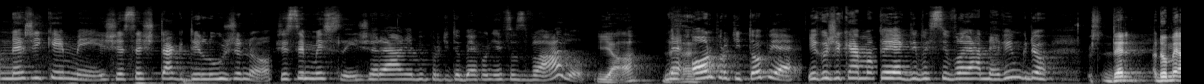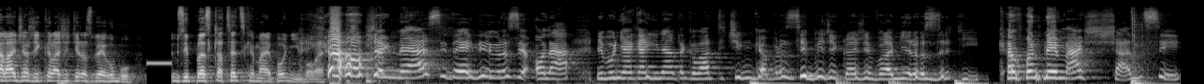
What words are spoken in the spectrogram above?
neříkej mi, že seš tak delusional, že si myslíš, že reálně by proti tobě jako něco zvládl. Já? Ne, ne on proti tobě. Jakože kámo, to je jak kdyby si vole, já nevím kdo. Den do mi Elijah říkala, že ti rozbije hubu. By si pleskla ceckem a je po ní, vole. Kámo, však ne asi to je jak kdyby prostě ona, nebo nějaká jiná taková tyčinka prostě by řekla, že vole mě rozdrtí. Kámo, nemáš šanci.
